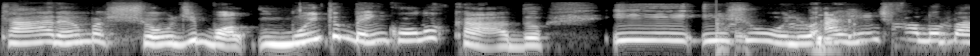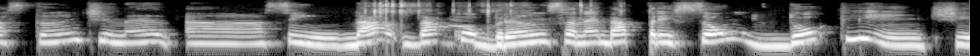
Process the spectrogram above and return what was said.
Caramba, show de bola. Muito bem colocado. E, e Júlio, a gente falou bastante, né, assim, da, da cobrança, né, da pressão do cliente.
